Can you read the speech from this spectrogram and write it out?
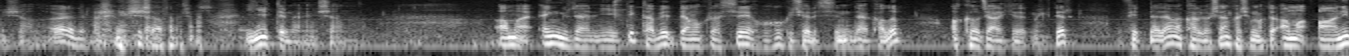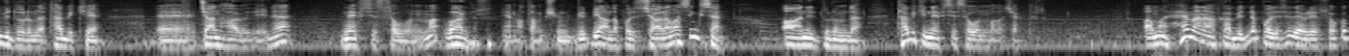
İnşallah. Öyledirler inşallah. İnşallah. Yiğittirler inşallah. Ama en güzel yiğitlik tabi demokrasi, hukuk içerisinde kalıp akılcı hareket etmektir. Fitneden ve kargaşadan kaçınmaktır. Ama ani bir durumda tabii ki e, can havliyle nefsi savunma vardır. Yani adam şimdi bir, bir anda polisi çağıramazsın ki sen ani durumda. Tabii ki nefsi savunma olacaktır. Ama hemen akabinde polisi devreye sokup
